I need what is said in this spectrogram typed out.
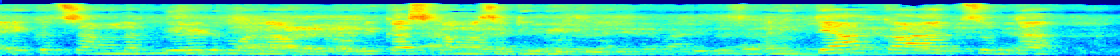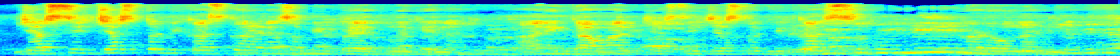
एकच चांगला पिरियड मला विकास कामासाठी भेटला. आणि त्या काळात सुद्धा जास्तीत जास्त विकास करण्याचा मी प्रयत्न केला आणि गावात जास्तीत जास्त विकास घडवून आणला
